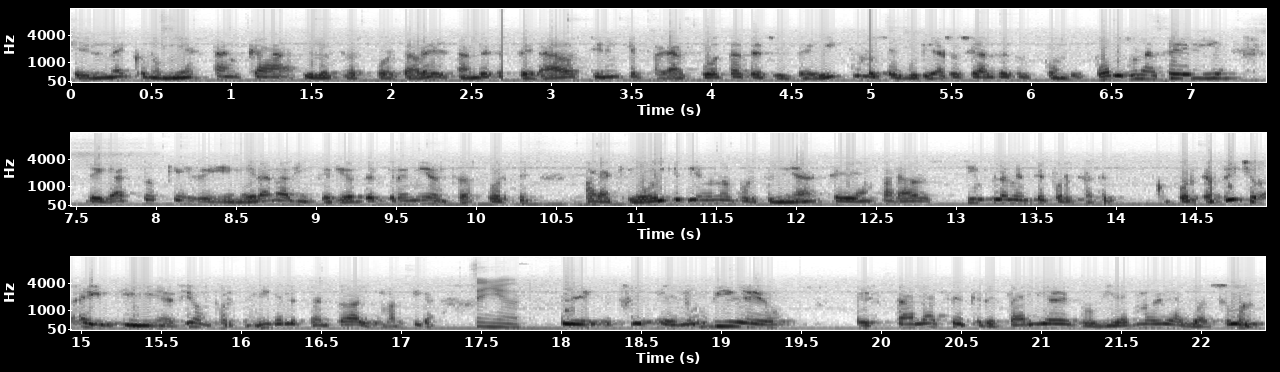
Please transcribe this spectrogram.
en una economía estancada y los transportadores están desesperados, tienen que pagar cuotas de sus vehículos, seguridad social de sus conductores, una serie de gastos que se generan al interior del gremio del transporte para que hoy que tienen una oportunidad se vean parados simplemente por, por capricho e intimidación, porque mire, le cuento algo, Martina. Señor. Eh, en un video está la secretaria de gobierno de Agua Azul.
